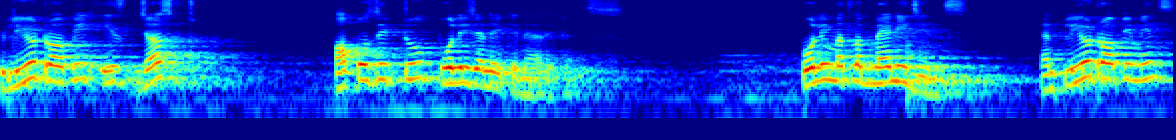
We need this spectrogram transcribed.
Pleiotropy is just opposite to polygenic inheritance poly मतलब many genes and pleiotropy means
